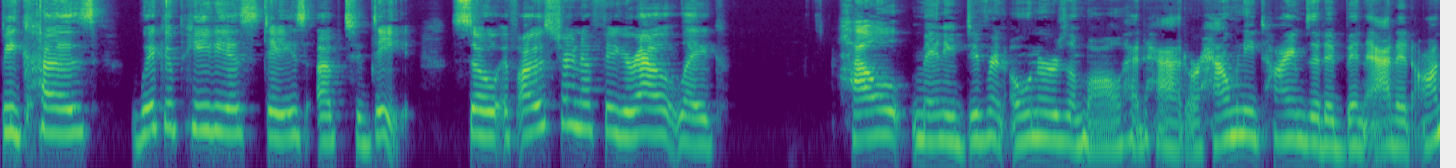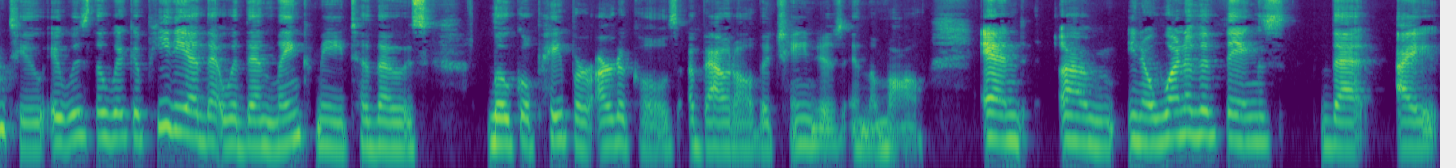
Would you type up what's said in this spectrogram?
because Wikipedia stays up to date. So if I was trying to figure out like how many different owners a mall had had or how many times it had been added onto, it was the Wikipedia that would then link me to those local paper articles about all the changes in the mall. And, um, you know, one of the things that I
